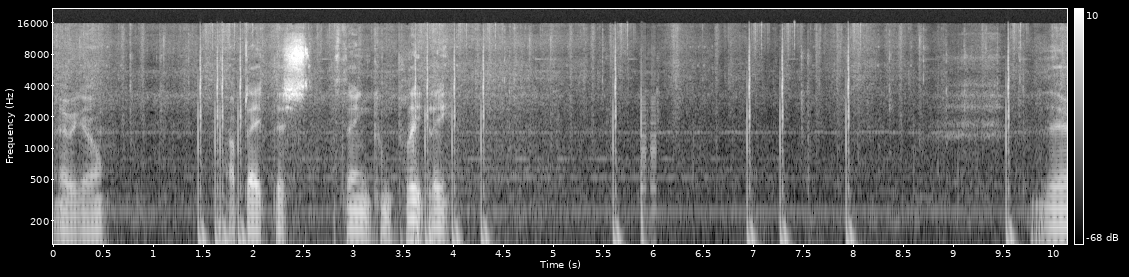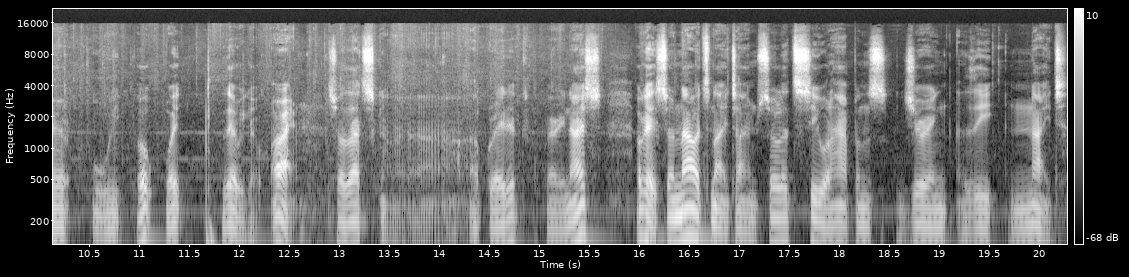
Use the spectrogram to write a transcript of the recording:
There we go. Update this thing completely. There we... Oh, wait. There we go. Alright. So that's uh, upgraded. Very nice. Okay, so now it's nighttime. So let's see what happens during the night.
